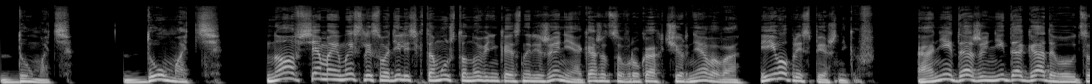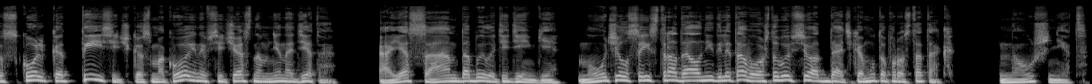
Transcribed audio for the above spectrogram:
Думать. Думать. Но все мои мысли сводились к тому, что новенькое снаряжение окажется в руках Чернявого и его приспешников. Они даже не догадываются, сколько тысяч космокоинов сейчас на мне надето. А я сам добыл эти деньги. Мучился и страдал не для того, чтобы все отдать кому-то просто так. Но уж нет.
